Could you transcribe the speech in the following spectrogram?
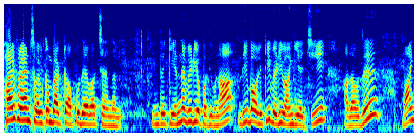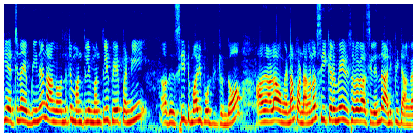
Hi friends welcome back to Appu Deva channel இன்றைக்கு என்ன வீடியோ பதிவுனா தீபாவளிக்கு வெடி வாங்கியாச்சு. அதாவது வாங்கியாச்சுன்னா எப்படின்னா நாங்கள் வந்துட்டு மந்த்லி மந்த்லி பே பண்ணி அது சீட்டு மாதிரி போட்டுட்டு இருந்தோம். அதனால் அவங்க என்ன பண்ணாங்கன்னா சீக்கிரமே சிவகாசிலேருந்து அனுப்பிட்டாங்க.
